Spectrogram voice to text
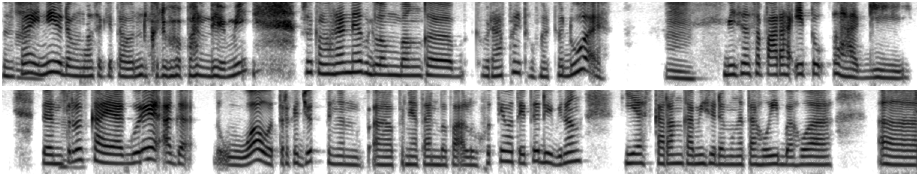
Maksudnya Hmm. ini udah memasuki tahun kedua pandemi. Terus kemarin lihat gelombang ke keberapa itu? Kemarin kedua ya? Hmm. Bisa separah itu lagi. Dan Hmm. terus kayak gue agak wow terkejut dengan uh, pernyataan Bapak Luhut ya waktu itu dia bilang, "Iya sekarang kami sudah mengetahui bahwa uh,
